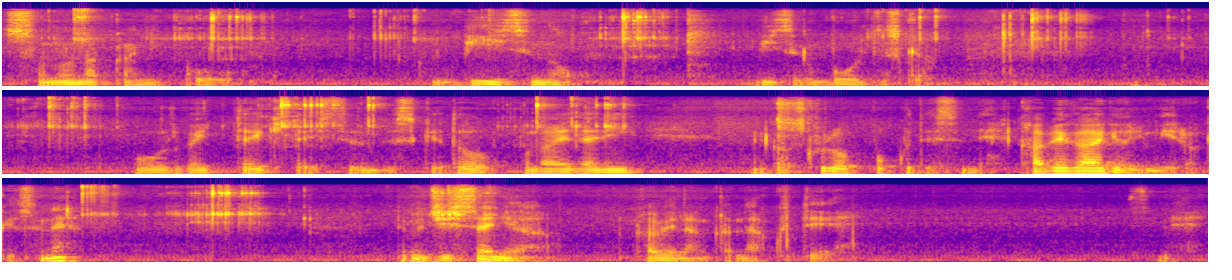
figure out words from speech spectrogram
その中にこうビーズのビーズがボールですか。ボールが行ったり来たりするんですけどこの間になんか黒っぽくですね。壁があるように見えるわけですね。でも実際には壁なんかなくてですね。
